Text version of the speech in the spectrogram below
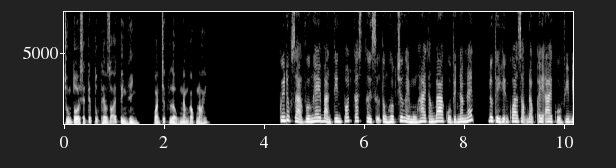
Chúng tôi sẽ tiếp tục theo dõi tình hình, quan chức Lầu Năm Góc nói. Quý độc giả vừa nghe bản tin podcast thời sự tổng hợp trưa ngày 2 tháng 3 của Vietnamnet, được thể hiện qua giọng đọc AI của VB.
